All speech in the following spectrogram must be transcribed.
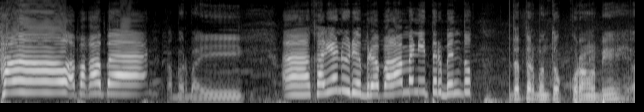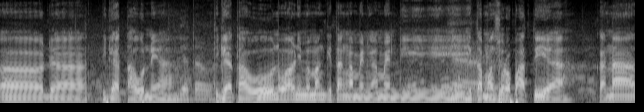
Halo, apa kabar? Kabar baik. Eh, kalian udah berapa lama nih terbentuk? Kita terbentuk kurang lebih eh, udah tiga tahun ya. Tiga tahun. Awalnya memang kita ngamen-ngamen di Taman Suropati ya. Karena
